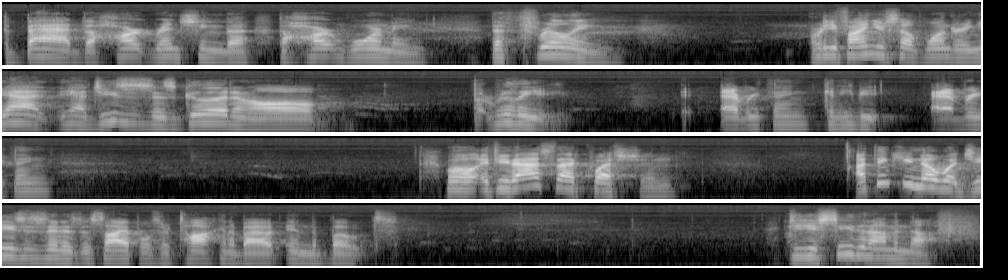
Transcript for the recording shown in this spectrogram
the bad, the heart wrenching, the, the heart warming, the thrilling? Or do you find yourself wondering, yeah, yeah, Jesus is good and all, but really, everything? Can he be everything? Well, if you've asked that question, I think you know what Jesus and his disciples are talking about in the boat. Do you see that I'm enough?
